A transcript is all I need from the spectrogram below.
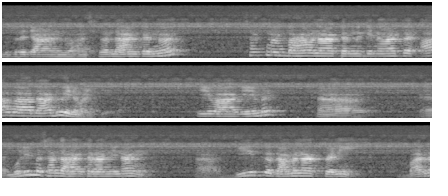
බුදුරජාණන් වහන්සේ සඳහන් කරනවා සක්මන් භාවනා කරන කෙනාට ආවාද අඩු වෙනවා කියලා. ඒ වාගේම මුලින්ම සඳහන් කරන්නේ නම් දීර්ඝ ගමනක් වැනි බර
